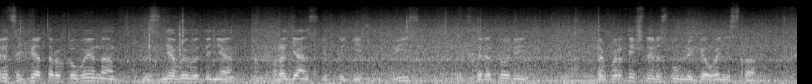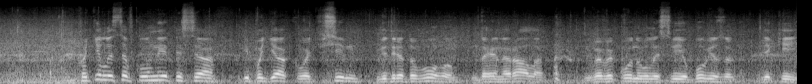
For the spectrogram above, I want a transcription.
35-та роковина з дня виведення радянських тодішніх військ території Демократичної Республіки Афганістан. Хотілося вклонитися і подякувати всім від рядового до генерала. Ви виконували свій обов'язок, який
